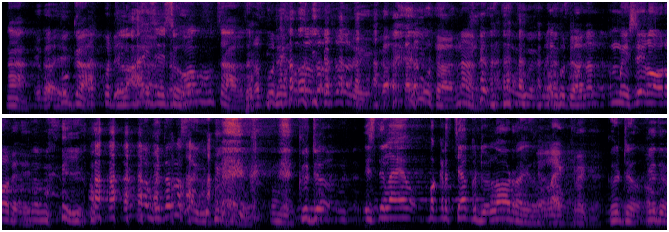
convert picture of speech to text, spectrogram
Nah, buka. Aku deh. Delok ae sesuk Gua aku futsal. Rabu deh. Soalnya karena aku udanan. Aku udanan kemis loro deh. Iya. Tapi terus aku. kudu istilahnya pekerja kudu loro yo ya. kudu Kudu.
